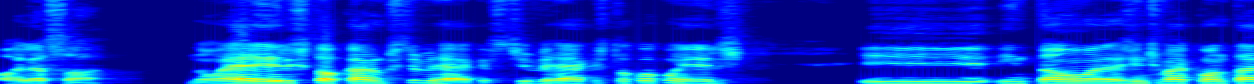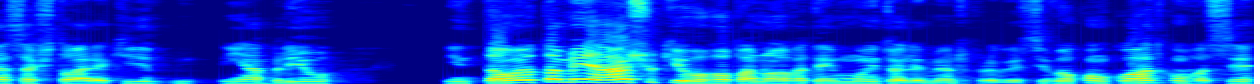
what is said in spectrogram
Olha só. Não é eles que tocaram com Steve Hackett. Steve Hackett tocou com eles. E então a gente vai contar essa história aqui em abril. Então eu também acho que o Roupa Nova tem muito elemento progressivo. Eu concordo com você.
